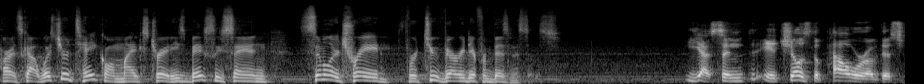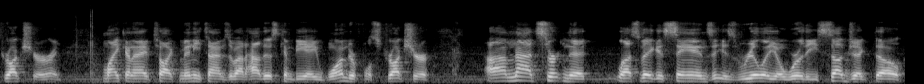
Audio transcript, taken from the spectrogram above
All right, Scott, what's your take on Mike's trade? He's basically saying similar trade for two very different businesses. Yes, and it shows the power of this structure. And Mike and I have talked many times about how this can be a wonderful structure. I'm not certain that Las Vegas Sands is really a worthy subject, though.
